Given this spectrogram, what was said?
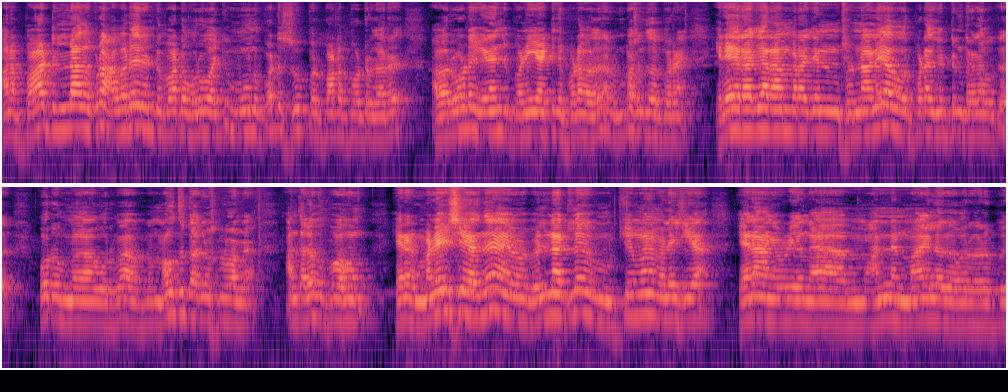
ஆனால் பாட்டு இல்லாத கூட அவரே ரெண்டு பாட்டை உருவாக்கி மூணு பாட்டு சூப்பர் பாட்டை போட்டிருக்காரு. அவரோட இணைஞ்சு பணியாட்டி இந்த படம் வருது ரொம்ப சந்தோஷப்படுறேன். இளையராஜா ராமராஜன் சொன்னாலே அவர் ஒரு படம் கிட்டுன்ற அளவுக்கு ஒரு ஒரு மவுத்து டாக்குன்னு சொல்லுவாங்க. அந்த அளவுக்கு போகும். எனக்கு மலேசியா தான் வெளிநாட்டில் முக்கியமான மலேசியா. ஏன்னா எங்களுடைய எங்கள் அண்ணன் மாயில அவர்களுக்கு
